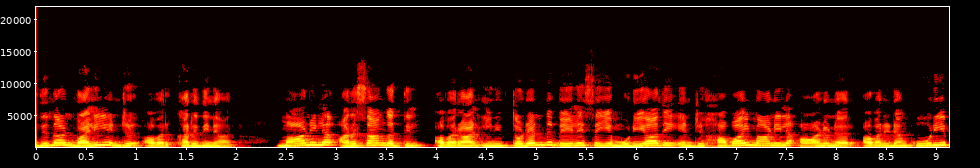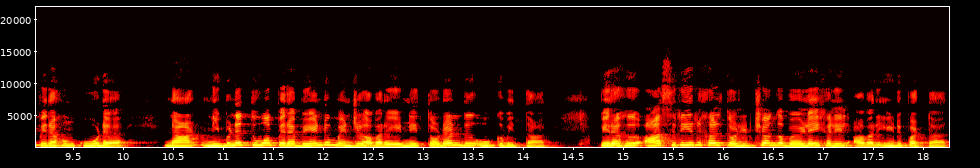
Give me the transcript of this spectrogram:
இதுதான் வழி என்று அவர் கருதினார். மாநில அரசாங்கத்தில் அவரால் இனி தொடர்ந்து வேலை செய்ய முடியாது என்று ஹவாய் மாநில ஆளுநர் அவரிடம் கூறிய பிறகும் கூட நான் நிபுணத்துவம் பெற வேண்டும் என்று அவர் என்னை தொடர்ந்து ஊக்குவித்தார். பிறகு ஆசிரியர்கள் தொழிற்சங்க வேலைகளில் அவர் ஈடுபட்டார்.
